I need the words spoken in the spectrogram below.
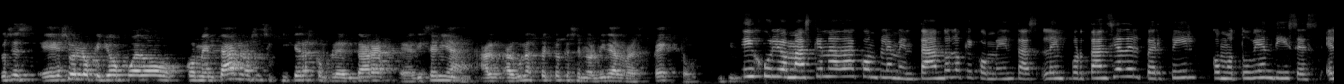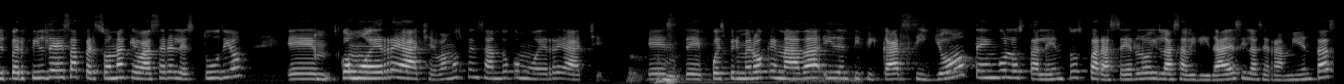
Entonces, eso es lo que yo puedo comentar. No sé si quisieras complementar, eh, Licenia, algún aspecto que se me olvide al respecto. Sí, Julio, más que nada complementando lo que comentas, la importancia del perfil, como tú bien dices, el perfil de esa persona que va a hacer el estudio Em, como RH, vamos pensando como RH. Este, pues primero que nada, identificar si yo tengo los talentos para hacerlo y las habilidades y las herramientas,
